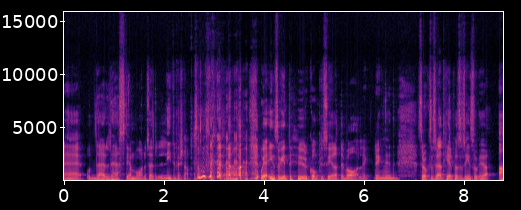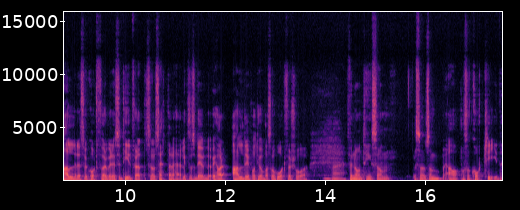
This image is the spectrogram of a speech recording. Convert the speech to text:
Eh, och där läste jag manuset lite för snabbt. och jag insåg inte hur komplicerat det var riktigt. Så det är också så att helt plötsligt så insåg jag att jag har alldeles för kort förberedelsetid för att så, sätta det här. Liksom. Så det, jag har aldrig fått jobba så hårt för, så, för någonting som, som, som ja, på så kort tid.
